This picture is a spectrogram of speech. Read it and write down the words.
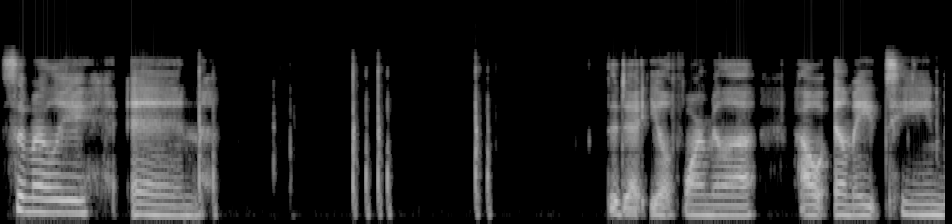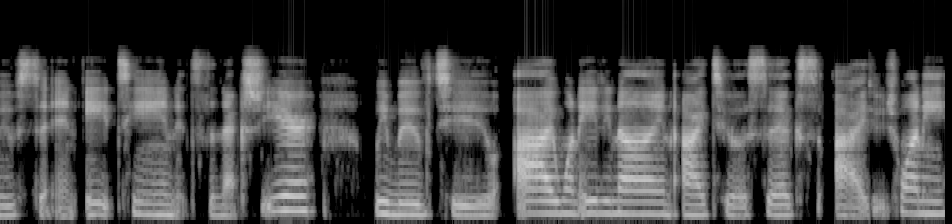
similarly in the debt yield formula, how M18 moves to N18, it's the next year. We move to I-189, I-206, I-220.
